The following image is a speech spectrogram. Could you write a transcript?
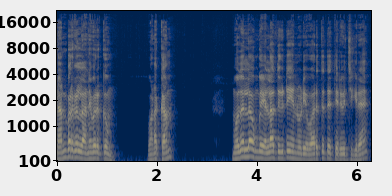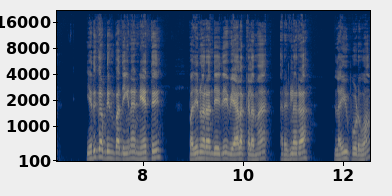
நண்பர்கள் அனைவருக்கும் வணக்கம். முதல்ல உங்கள் எல்லாத்துக்கிட்டையும் என்னுடைய வருத்தத்தை தெரிவிச்சுக்கிறேன். எதுக்கு அப்படின்னு பார்த்தீங்கன்னா நேற்று பதினோராந்தேதி வியாழக்கிழமை ரெகுலராக லைவ் போடுவோம்.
